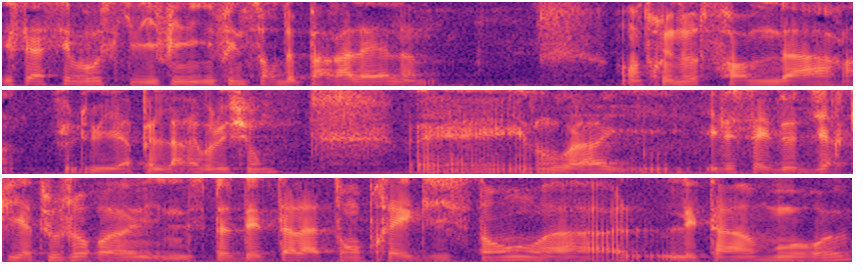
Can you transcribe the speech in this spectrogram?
Et c'est assez beau ce qu'il dit. Il fait- une sorte de parallèle entre une autre forme d'art que lui appelle la révolution. Et donc voilà, il, essaye de dire qu'il y a toujours euh, une espèce d'état latent préexistant à l'état amoureux,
